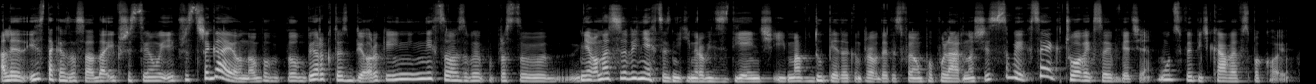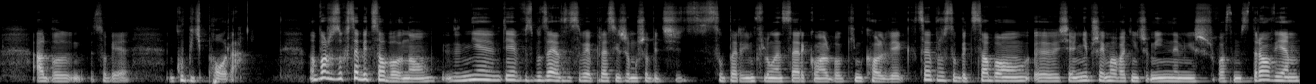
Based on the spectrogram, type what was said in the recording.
ale jest taka zasada i wszyscy ją jej przestrzegają, no bo, bo Bjork to jest Bjork i nie chcą sobie po prostu, nie, ona sobie nie chce z nikim robić zdjęć i ma w dupie tak naprawdę tę swoją popularność. Jest sobie, chce jak człowiek sobie, wiecie, móc wypić kawę w spokoju albo sobie kupić pora no po prostu chcę być sobą, no. Nie, nie wzbudzając na sobie presji, że muszę być super influencerką albo kimkolwiek. Chcę po prostu być sobą, y, się nie przejmować niczym innym niż własnym zdrowiem,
